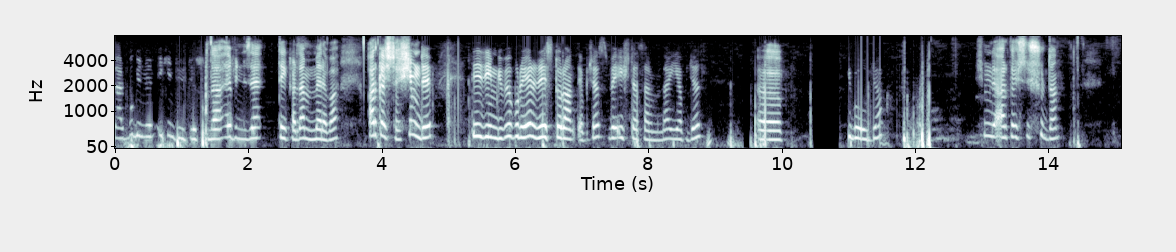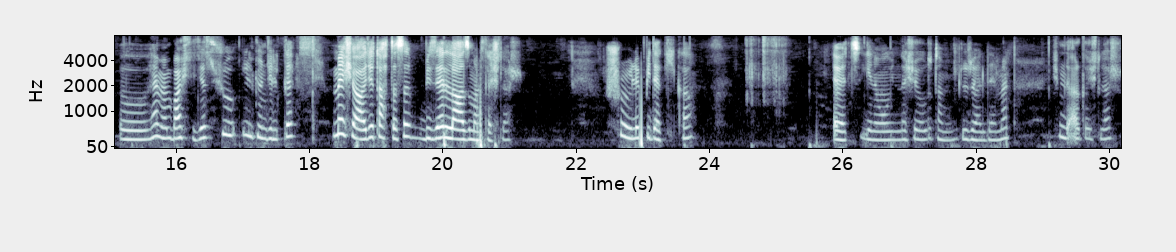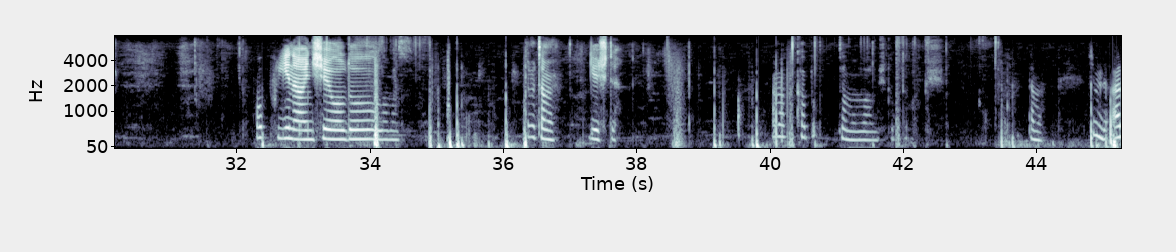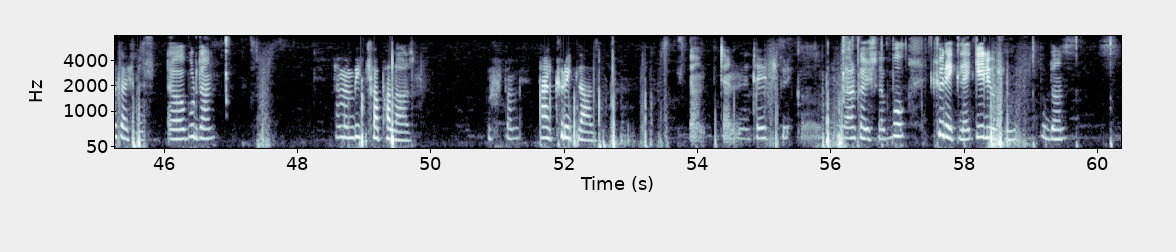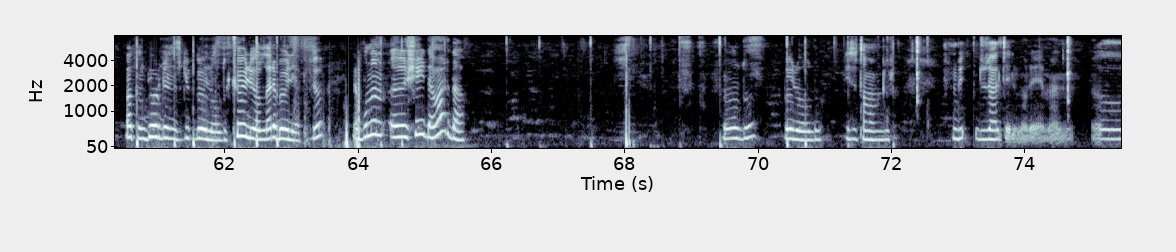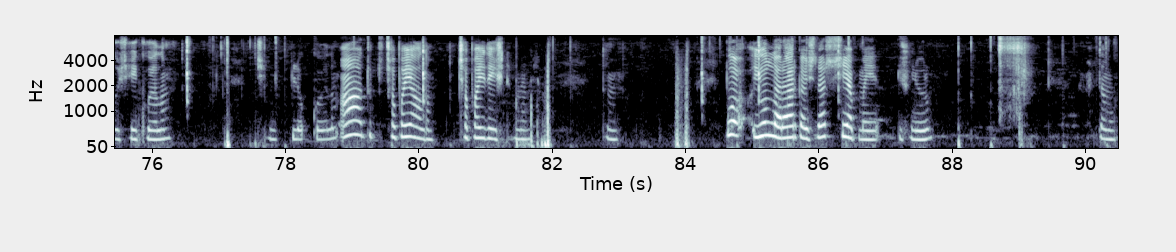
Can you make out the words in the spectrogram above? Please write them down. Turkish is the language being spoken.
arkadaşlar bugünün ikinci videosunda hepinize tekrardan merhaba. Arkadaşlar şimdi dediğim gibi buraya restoran yapacağız ve iş tasarımında yapacağız. Ee, gibi olacak. Şimdi arkadaşlar şuradan e, hemen başlayacağız. Şu ilk öncelikle meşe ağacı tahtası bize lazım arkadaşlar. Şöyle bir dakika. Evet yine oyunda şey oldu tamam düzeldi hemen. Şimdi arkadaşlar hop yine aynı şey oldu olamaz. Değil mi? Tamam geçti. Ama kapı tamam varmış kapıda varmış. Tamam. Şimdi arkadaşlar e, buradan hemen bir çapa lazım. Şuradan bir, ha, kürek lazım. Şuradan bir tane de kürek alalım. Şimdi arkadaşlar bu kürekle geliyorsunuz. Buradan bakın gördüğünüz gibi böyle oldu. Köylü yolları böyle yapılıyor. Ya bunun e, şeyi de var da ne oldu? Böyle oldu. Neyse tamamdır. Şimdi bir düzeltelim oraya hemen. Ee, şey koyalım. Şimdi blok koyalım. Aa dur çapayı aldım. Çapayı değiştirmemiş. Tamam. Bu yollara arkadaşlar şey yapmayı düşünüyorum. Tamam.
